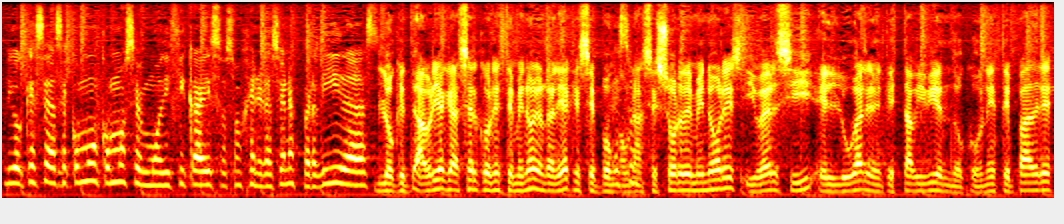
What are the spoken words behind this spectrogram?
Digo, ¿qué se hace? ¿Cómo, ¿Cómo se modifica eso? ¿Son generaciones perdidas? Lo que habría que hacer con este menor en realidad es que se ponga un... asesor de menores y ver si el lugar en el que está viviendo con este padre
